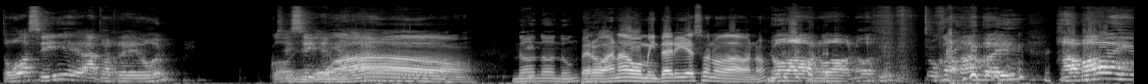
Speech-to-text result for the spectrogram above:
todo así eh, a tu alrededor. Sí, sí, era- Wow. No, no, nunca. Pero van a vomitar y eso no daba, ¿no? No daba, no daba, no. Tú jamando ahí, jamaba y.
